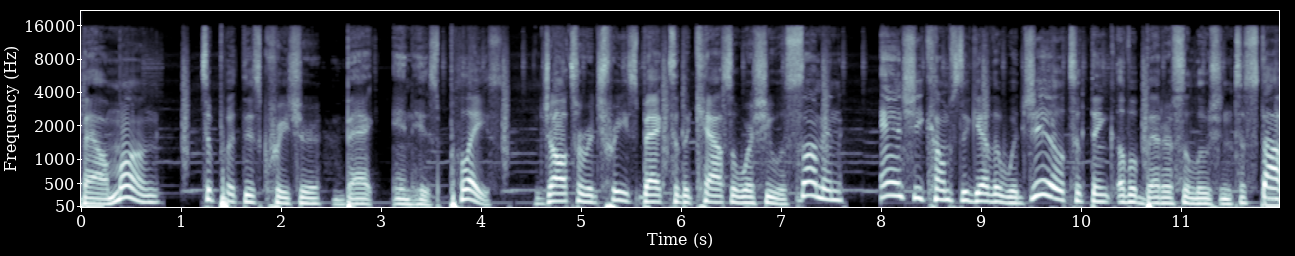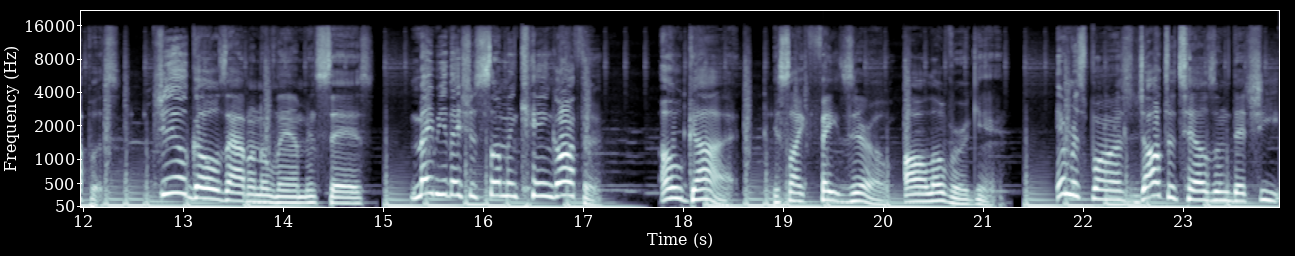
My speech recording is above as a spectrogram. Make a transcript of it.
Balmung to put this creature back in his place. Jalter retreats back to the castle where she was summoned, and she comes together with Gilles to think of a better solution to stop us. Gilles goes out on a limb and says, maybe they should summon King Arthur. Oh god, it's like Fate Zero all over again. In response, Jalter tells him that she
